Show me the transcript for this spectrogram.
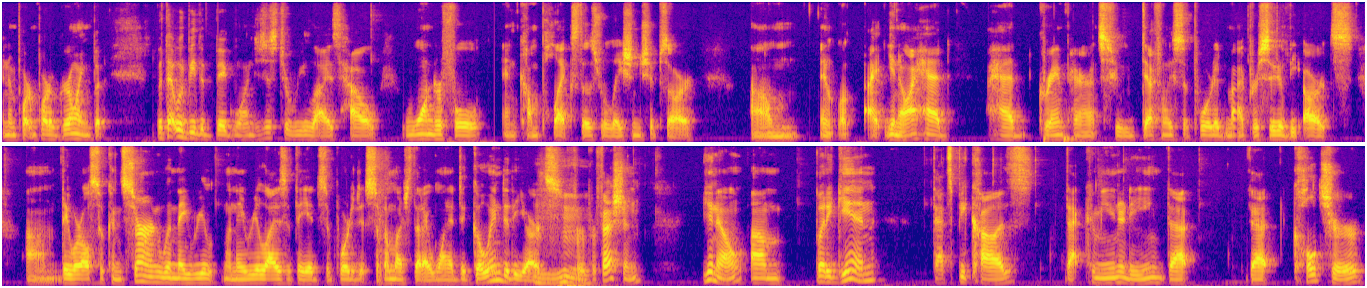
an important part of growing. But but that would be the big one, just to realize how wonderful and complex those relationships are. Um, and look, I you know I had I had grandparents who definitely supported my pursuit of the arts. Um, they were also concerned when they re- when they realized that they had supported it so much that I wanted to go into the arts mm-hmm. for a profession. You know, um, but again, that's because that community, that that culture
